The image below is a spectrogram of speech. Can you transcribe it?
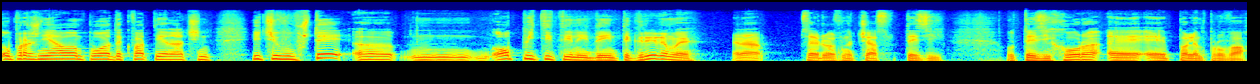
упражняван по адекватния начин и че въобще а, опитите ни да интегрираме една сериозна част от тези, от тези хора е, е пълен провал?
